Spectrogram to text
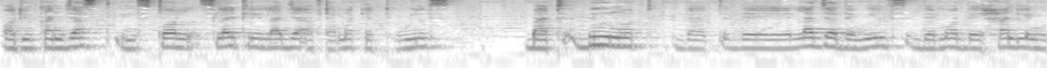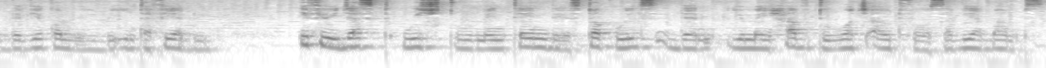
or you can just install slightly larger aftermarket wheels but do note that the larger the wheels, the more the handling of the vehicle will be interfered with. If you just wish to maintain the stock wheels, then you may have to watch out for severe bumps.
